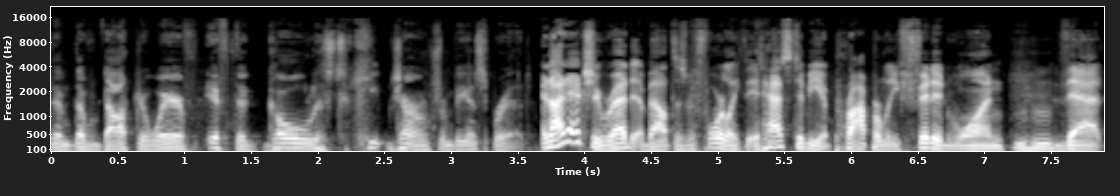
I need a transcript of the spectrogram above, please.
them, the doctor wear if, if the goal is to keep germs from being spread. and I'd actually read about this before. Like, it has to be a properly fitted one Mm-hmm. that,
